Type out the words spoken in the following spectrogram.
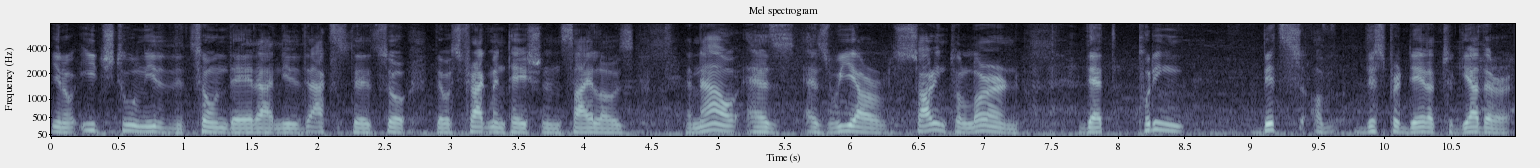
you know, each tool needed its own data, needed access to it, so there was fragmentation and silos. And now, as, as we are starting to learn that putting bits of disparate data together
